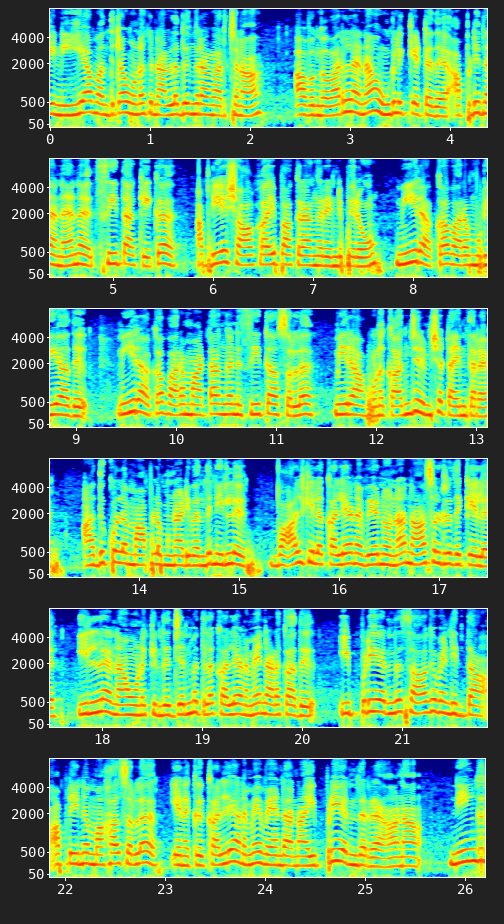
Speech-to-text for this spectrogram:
ஏய் நீயா வந்துட்டா? உனக்கு நல்லதுங்கிறாங்க அர்ச்சனா. அவங்க வரலன்னா உங்களுக்கு கேட்டது. அப்படி தானேன்னு சீதா கேட்க அப்படியே ஷாக் ஆகி பார்க்குறாங்க ரெண்டு பேரும். மீராக்கா வர முடியாது. மீராக்கா வர மாட்டாங்கன்னு சீதா சொல்ல மீரா உனக்கு அஞ்சு நிமிஷம் டைம் தரேன். அதுக்குள்ள மாப்பிள்ள முன்னாடி வந்து நில்லு. வாழ்க்கையில கல்யாணம் வேணும்னா நான் சொல்றதை கேளு. இல்லைனா உனக்கு இந்த ஜென்மத்தில் கல்யாணமே நடக்காது. இப்படியே இருந்து சாக வேண்டியதுதான். அப்படின்னு மகா சொல்ல எனக்கு கல்யாணமே வேண்டாம். நான் இப்படியே இருந்துடுறேன். ஆனா நீங்க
